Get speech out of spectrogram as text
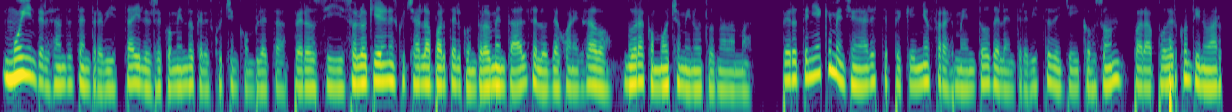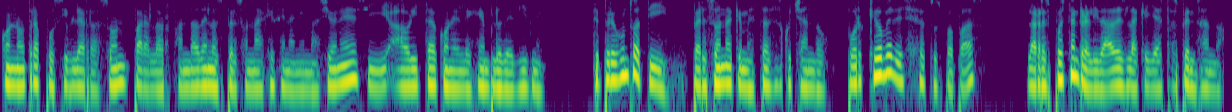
muy interesante esta entrevista y les recomiendo que la escuchen completa, pero si solo quieren escuchar la parte del control mental, se los dejo anexado, dura como 8 minutos nada más. Pero tenía que mencionar este pequeño fragmento de la entrevista de Jacobson para poder continuar con otra posible razón para la orfandad en los personajes en animaciones y ahorita con el ejemplo de Disney. Te pregunto a ti, persona que me estás escuchando, ¿por qué obedeces a tus papás? La respuesta en realidad es la que ya estás pensando.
